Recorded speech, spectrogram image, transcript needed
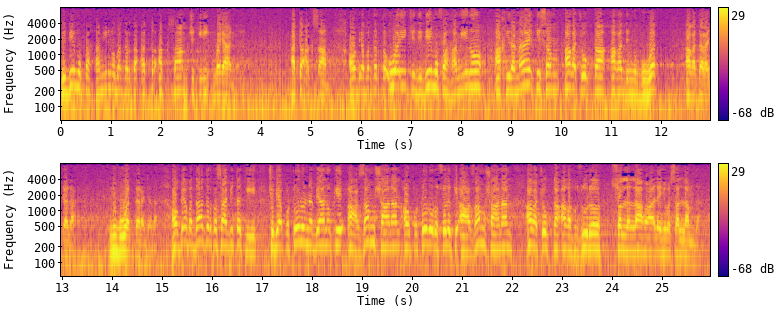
د دې مفهمینو به درته اته اقسام چه کی بیان کی اته اقسام او بیا به درته ووایی چه د دې مفهمینو اخرنای قسم هغه چوک ته هغه د نبوت هغه درجه ده نبوت درجه ده او بیا به دا درته ثابته کی چه بیا په ټولو نبیانو کی اعظم شانن او په ټولو رسولو کی اعظم شانن هغه چوک ته هغه حضور صلی الله علیه وسلم ده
